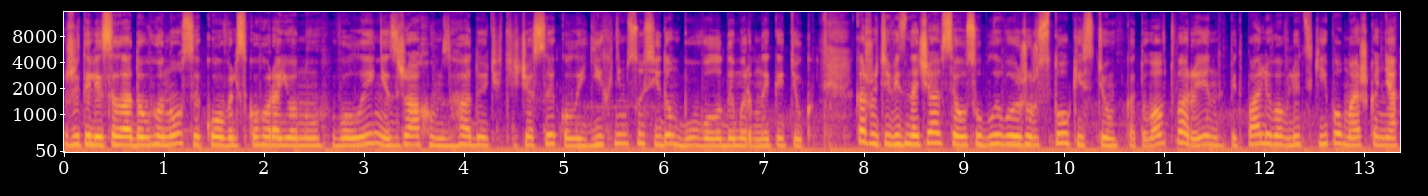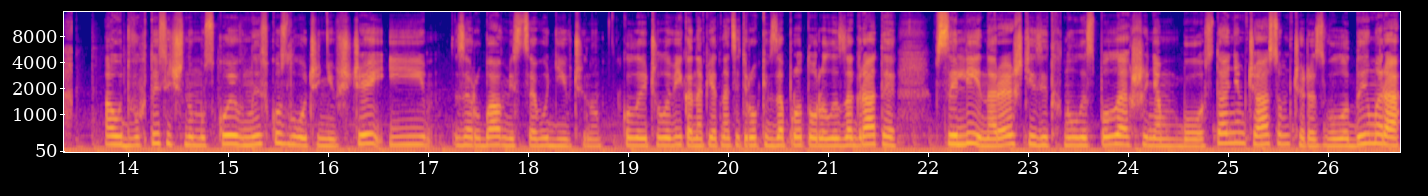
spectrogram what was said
Жителі села Довгоноси Ковельського району Волині з жахом згадують ті часи, коли їхнім сусідом був Володимир Никитюк. Кажуть, відзначався особливою жорстокістю, катував тварин, підпалював людські помешкання. А у 2000-му скоїв низку злочинів ще і зарубав місцеву дівчину. Коли чоловіка на 15 років запроторили за грати, в селі нарешті зітхнули з полегшенням, бо останнім часом через Володимира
